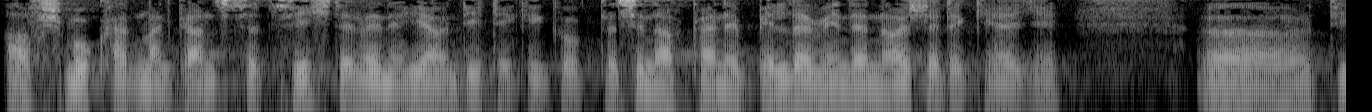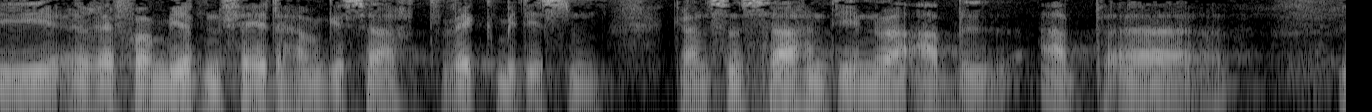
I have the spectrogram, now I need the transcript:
Auf Schmuck hat man ganz verzichtet. Wenn ihr hier an die Decke guckt, das sind auch keine Bilder wie in der Neustädter Kirche. Äh, die reformierten Väter haben gesagt, weg mit diesen ganzen Sachen, die nur ablenken. Ab, äh,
